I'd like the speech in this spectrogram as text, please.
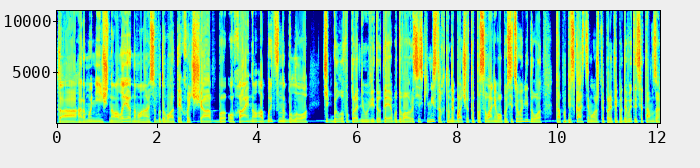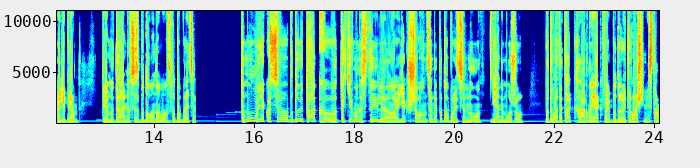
та гармонічно, але я намагаюся будувати хоча б охайно, аби це не було, як було в попередньому відео, де я будував російське місто. Хто не бачив, то посилання в описі цього відео та по підсказці можете прийти подивитися, там взагалі прям, прям ідеально все збудовано, вам сподобається. Тому якось е, будую так, о, такий в мене стиль. Якщо вам це не подобається, ну я не можу будувати так гарно, як ви будуєте ваші міста.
